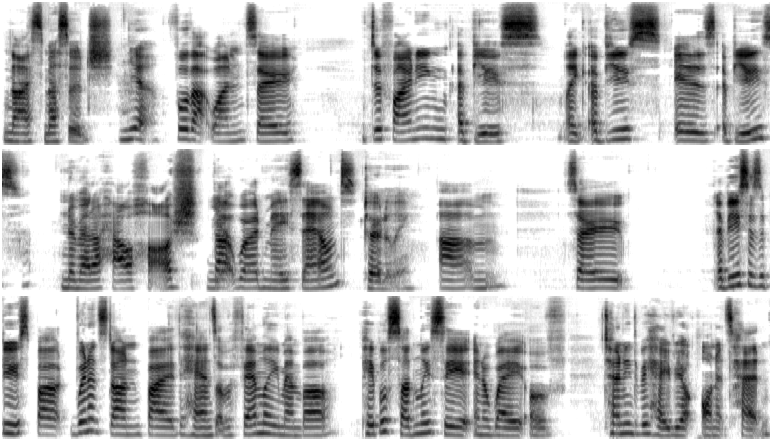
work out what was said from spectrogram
nice message yeah for that one. So, defining abuse like abuse is abuse, no matter how harsh Yeah. that word may sound. totally Um, so, abuse is abuse, but when it's done by the hands of a family member, people suddenly see it in a way of turning the behavior on its head.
